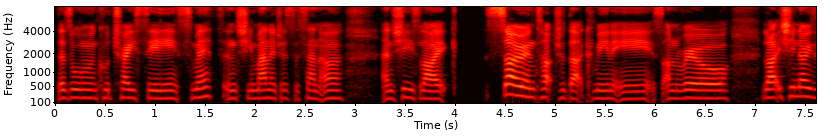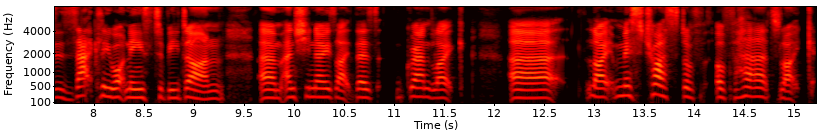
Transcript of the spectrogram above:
there's a woman called Tracy Smith, and she manages the centre, and she's like so in touch with that community. It's unreal. Like she knows exactly what needs to be done, um, and she knows like there's grand like uh like mistrust of of her to like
